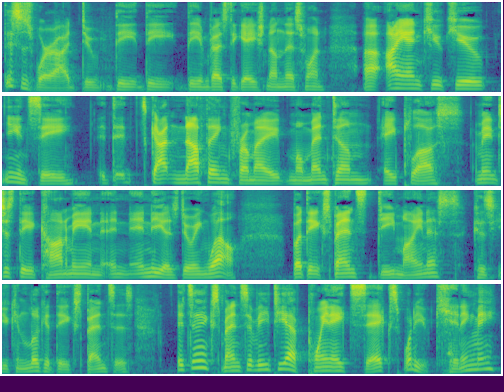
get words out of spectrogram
This is where I'd do the, the, the investigation on this one. Uh, INQQ, you can see it, has got nothing from a momentum A plus. I mean, just the economy in, in India is doing well but the expense D minus because you can look at the expenses. It's an expensive ETF, 0.86. What are you kidding me?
